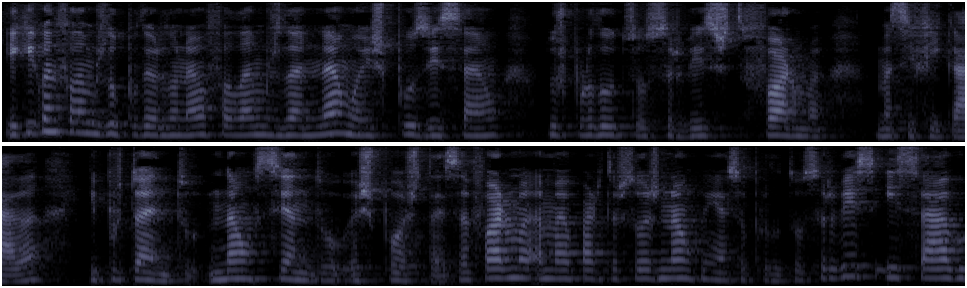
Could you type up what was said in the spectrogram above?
E aqui, quando falamos do poder do não, falamos da não exposição dos produtos ou serviços de forma massificada e, portanto, não sendo exposto dessa forma, a maior parte das pessoas não conhece o produto ou serviço e sabe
